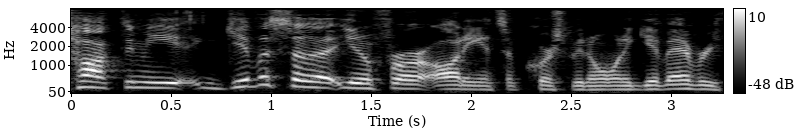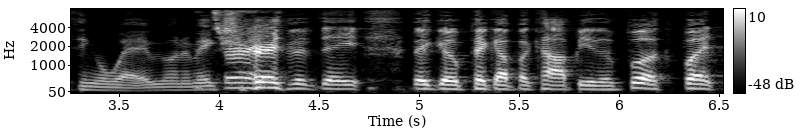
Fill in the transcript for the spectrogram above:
talk to me give us a you know for our audience of course we don't want to give everything away. We want to make That's sure right. that they they go pick up a copy of the book but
